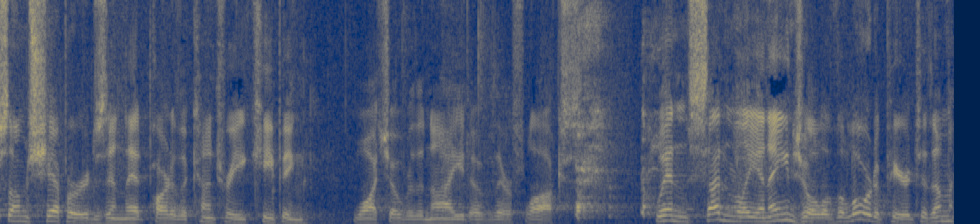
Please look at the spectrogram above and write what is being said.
Some shepherds in that part of the country keeping watch over the night of their flocks. When suddenly an angel of the Lord appeared to them,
